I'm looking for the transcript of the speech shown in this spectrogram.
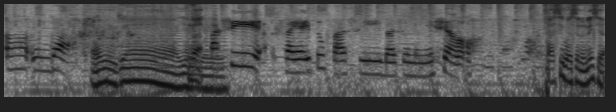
Eh, enggak. Oh enggak. Ya, Enggak. ya, ya. Pasti saya itu pasti bahasa Indonesia loh. Pasti bahasa Indonesia.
